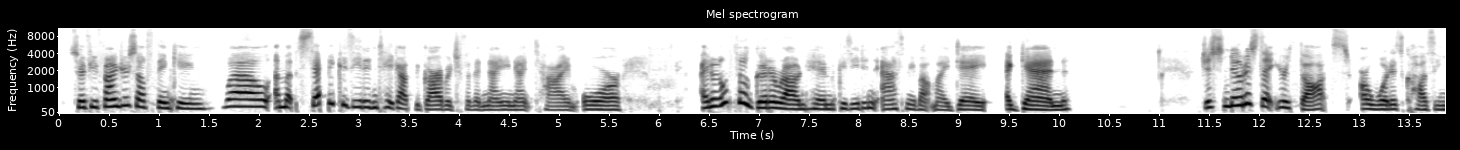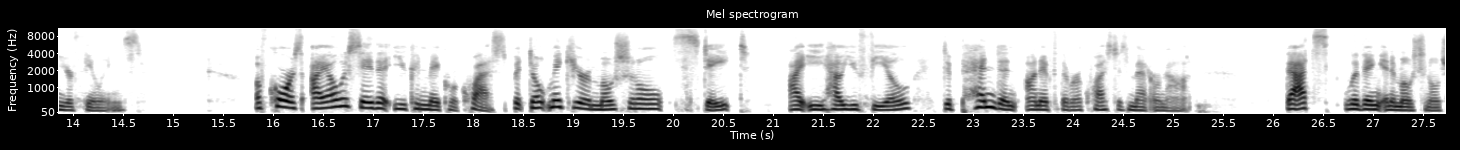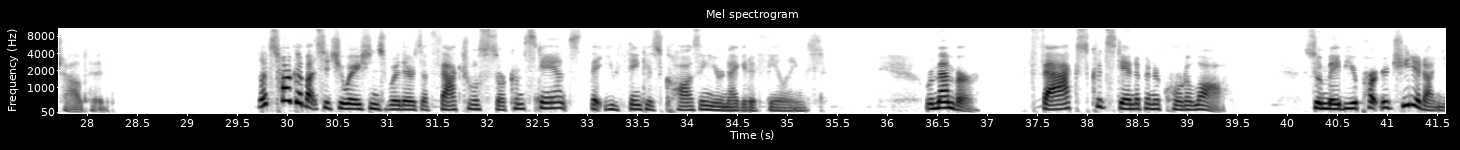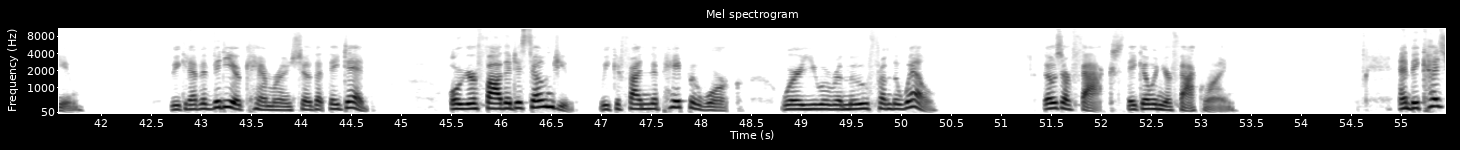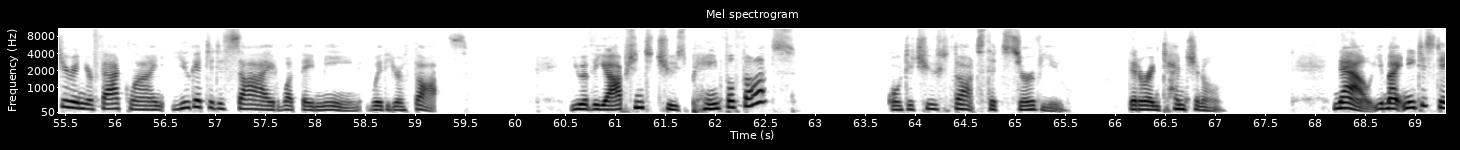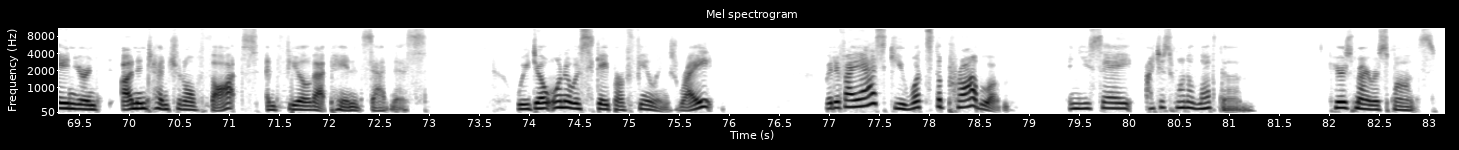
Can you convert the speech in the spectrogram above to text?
So if you find yourself thinking, well, I'm upset because he didn't take out the garbage for the 99th time, or I don't feel good around him because he didn't ask me about my day again. Just notice that your thoughts are what is causing your feelings. Of course, I always say that you can make requests, but don't make your emotional state, i.e., how you feel, dependent on if the request is met or not. That's living an emotional childhood. Let's talk about situations where there's a factual circumstance that you think is causing your negative feelings. Remember, facts could stand up in a court of law. So maybe your partner cheated on you. We could have a video camera and show that they did. Or your father disowned you. We could find the paperwork where you were removed from the will. Those are facts, they go in your fact line. And because you're in your fact line, you get to decide what they mean with your thoughts. You have the option to choose painful thoughts or to choose thoughts that serve you that are intentional. Now, you might need to stay in your unintentional thoughts and feel that pain and sadness. We don't want to escape our feelings, right? But if I ask you, what's the problem? And you say, I just want to love them. Here's my response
